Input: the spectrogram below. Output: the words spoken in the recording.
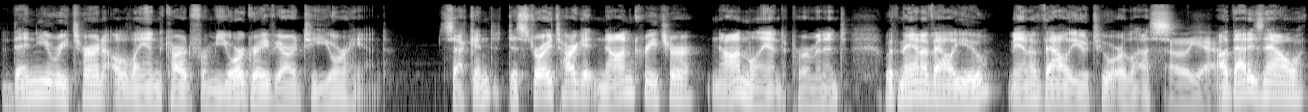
then you return a land card from your graveyard to your hand. Second, destroy target non creature, non land permanent with mana value, mana value two or less. Oh yeah. Uh, that is now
